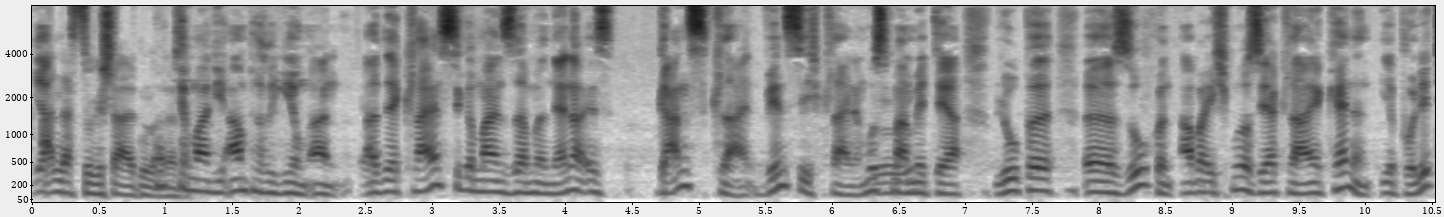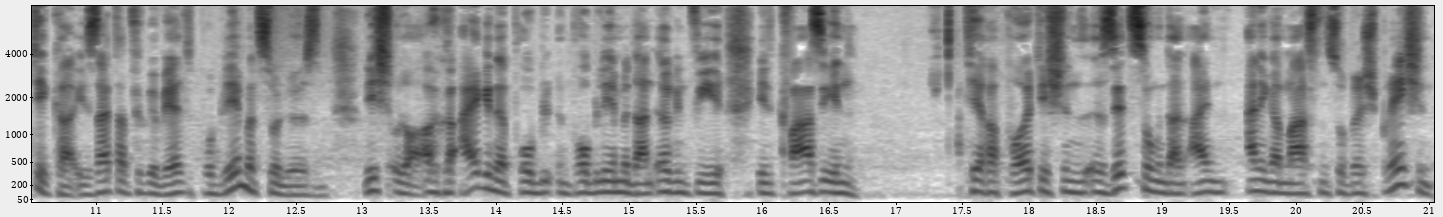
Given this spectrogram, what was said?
ja. anders zu gestalten. Guck dir mal die Ampelregierung an. Also der kleinste gemeinsame Nenner ist ganz klein, winzig klein, muss mhm. man mit der Lupe äh, suchen. Aber ich muss sehr klar erkennen, ihr Politiker, ihr seid dafür gewählt, Probleme zu lösen. Nicht oder eure eigene Pro Probleme dann irgendwie in, quasi in therapeutischen Sitzungen dann ein, einigermaßen zu besprechen.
